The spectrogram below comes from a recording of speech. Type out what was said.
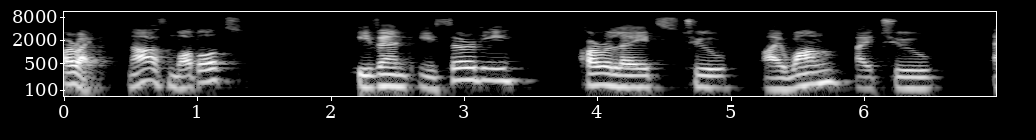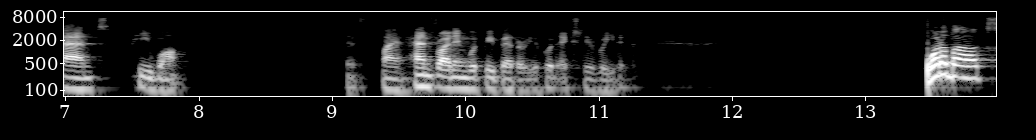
All right, now I've modeled event E30 correlates to I1, I2, and P1. If my handwriting would be better, you could actually read it. What about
